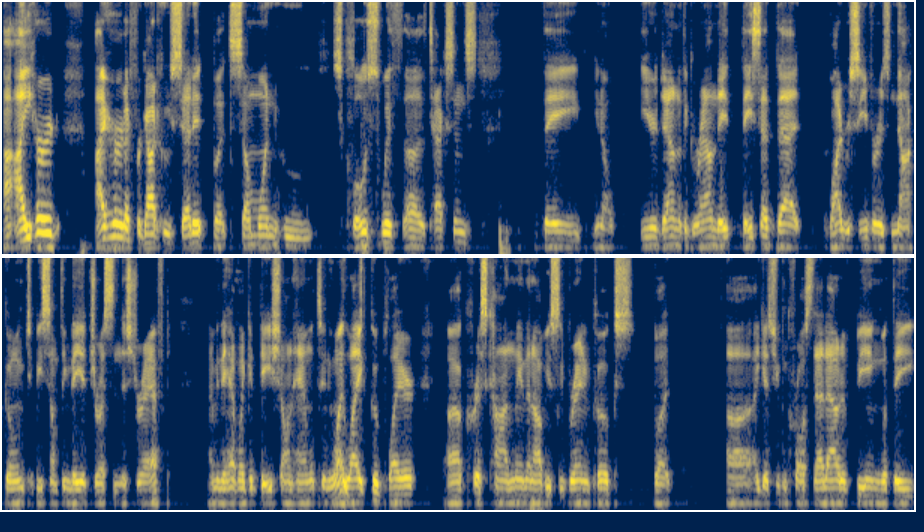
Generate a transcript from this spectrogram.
I heard, I heard, I forgot who said it, but someone who's close with uh, Texans. They, you know, ear down to the ground. They they said that wide receiver is not going to be something they address in this draft. I mean, they have like a DaeSean Hamilton, who I like, good player, uh, Chris Conley, and then obviously Brandin Cooks. But uh, I guess you can cross that out of being what they,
